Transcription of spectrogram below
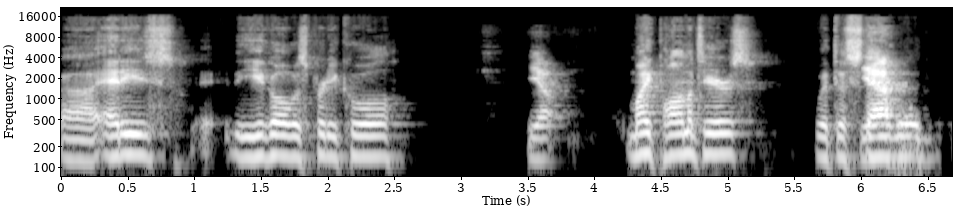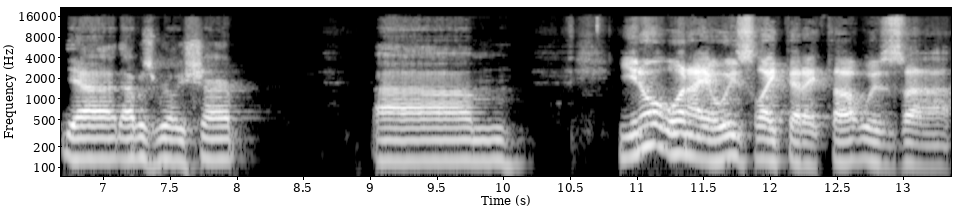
uh, Eddie's the eagle was pretty cool. Yep. Mike Palmateer's with the staggered. Yeah, yeah that was really sharp. Um, you know, one I always liked that I thought was uh,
